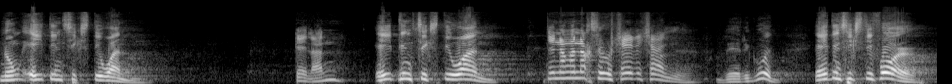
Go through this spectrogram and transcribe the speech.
noong 1861? Kailan? 1861. Tinanganak si Jose Rizal. Very good. 1864.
